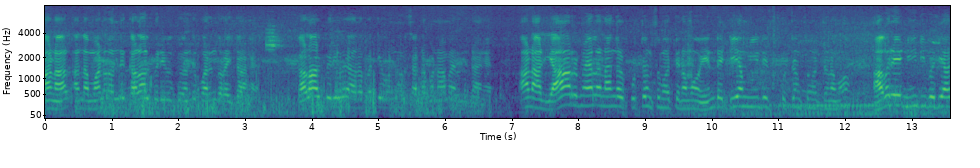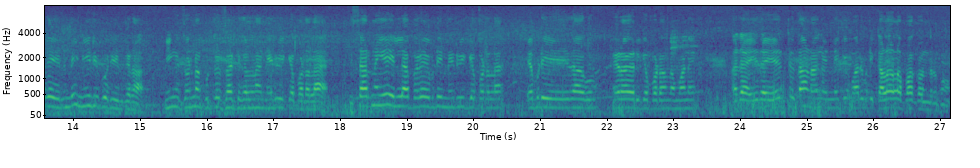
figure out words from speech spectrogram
ஆனால் அந்த மனு வந்து கலால் பிரிவுக்கு வந்து பரிந்துரைத்தாங்க. கலால் பிரிவு அதை பற்றி ஒன்றும் சண்டை பண்ணாமல் இருந்துட்டாங்க. ஆனால் யார் மேலே நாங்கள் குற்றம் சுமத்தினமோ எந்த டிஎம் நீதி குற்றம் சுமத்தினமோ அவரே நீதிபதியாக இருந்து நீதி கூறியிருக்கிறார். நீங்கள் சொன்ன குற்றச்சாட்டுகள்லாம் நிரூபிக்கப்படலை. விசாரணையே இல்லை பிறகு எப்படி நிரூபிக்கப்படலை? எப்படி இதாகும்? நிராகரிக்கப்படும் அந்த மனு? அதை இதை எடுத்து தான் நாங்கள் இன்றைக்கி மறுபடியும் கலாலை பார்க்க வந்திருக்கோம்.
